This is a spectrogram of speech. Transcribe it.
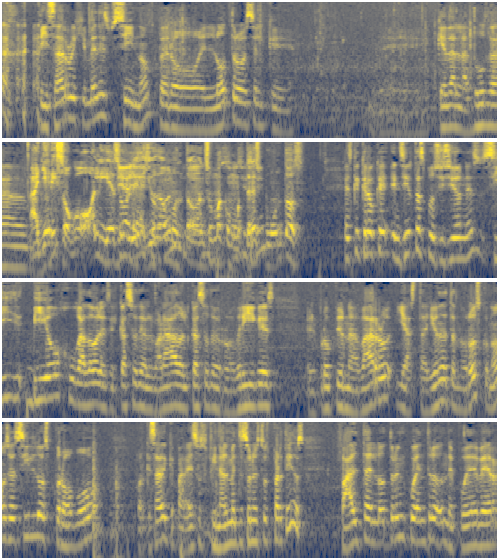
Pizarro y Jiménez sí, ¿no? Pero el otro es el que eh, queda la duda. Ayer hizo gol y eso Sí, le ayuda un montón. Suma como sí, sí, tres sí. puntos. Es que creo que en ciertas posiciones sí vio jugadores, el caso de Alvarado, el caso de Rodríguez, el propio Navarro y hasta Jonathan Orozco, ¿no? O sea, sí los probó, porque sabe que para eso finalmente son estos partidos. Falta el otro encuentro donde puede ver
